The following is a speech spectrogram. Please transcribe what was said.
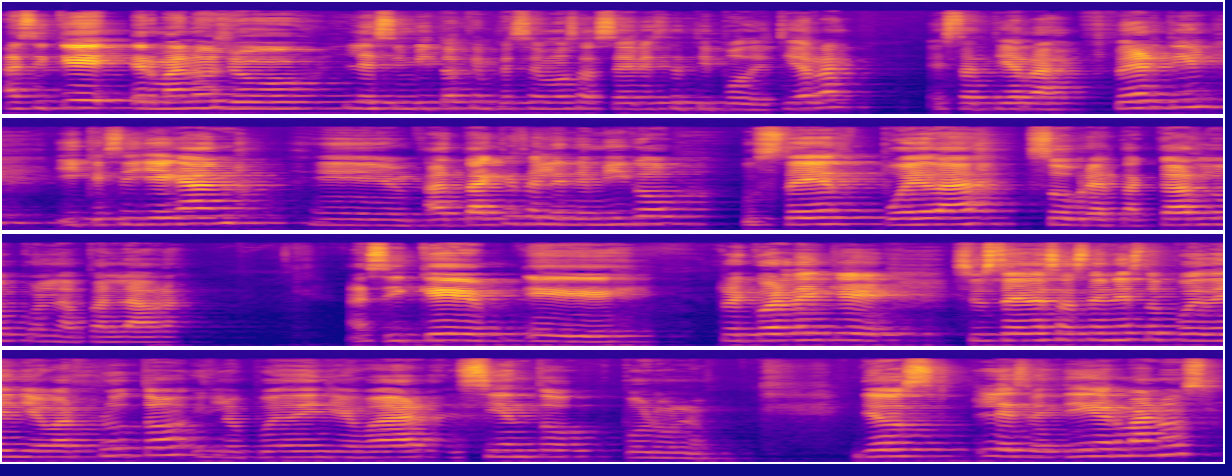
Así que, hermanos, yo les invito a que empecemos a hacer este tipo de tierra, esta tierra fértil, y que si llegan eh, ataques del enemigo, usted pueda sobreatacarlo con la palabra. Así que eh, recuerden que si ustedes hacen esto pueden llevar fruto y lo pueden llevar ciento por uno. Dios les bendiga hermanos.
